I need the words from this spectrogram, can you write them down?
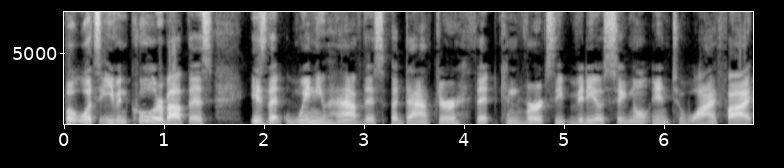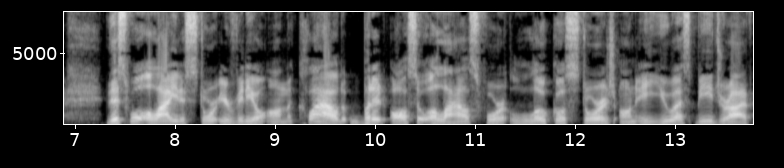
But what's even cooler about this is that when you have this adapter that converts the video signal into Wi-Fi, this will allow you to store your video on the cloud, but it also allows for local storage on a USB drive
